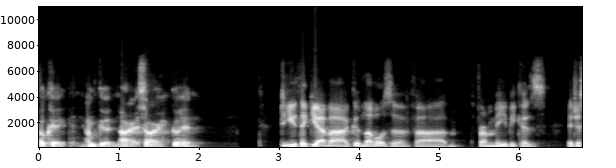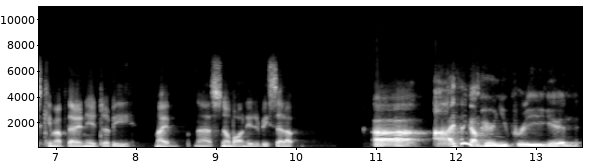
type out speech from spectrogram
Okay, I'm good. All right, sorry. Go ahead. Do you think you have uh, good levels of um, from me because it just came up that I needed to be my uh, snowball needed to be set up. Uh, I think I'm hearing you pretty good.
